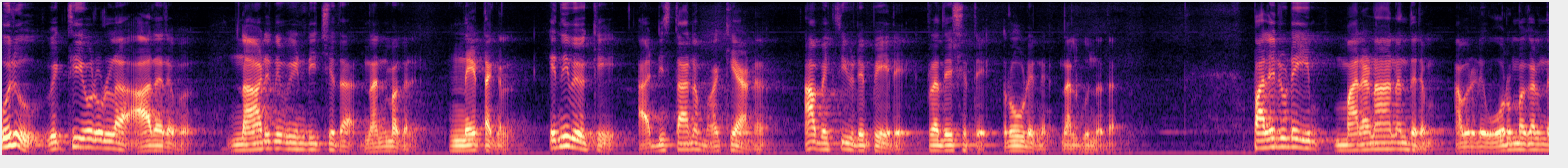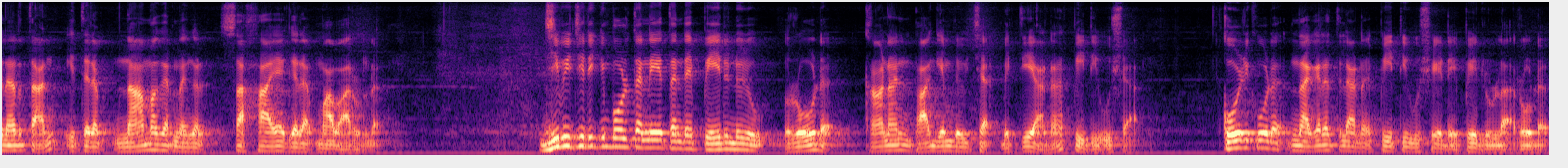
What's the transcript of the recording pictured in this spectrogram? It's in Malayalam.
ഒരു വ്യക്തിയോടുള്ള ആദരവ് നാടിനു വേണ്ടി ചെയ്ത നന്മകൾ നേട്ടങ്ങൾ എന്നിവയൊക്കെ അടിസ്ഥാനമാക്കിയാണ് ആ വ്യക്തിയുടെ പേര് പ്രദേശത്തെ റോഡിന് നൽകുന്നത്. പലരുടെയും മരണാനന്തരം അവരുടെ ഓർമ്മകൾ നിലനിർത്താൻ ഇത്തരം നാമകരണങ്ങൾ സഹായകരമാവാറുണ്ട്. ജീവിച്ചിരിക്കുമ്പോൾ തന്നെ തന്റെ പേരിനൊരു റോഡ് കാണാൻ ഭാഗ്യം ലഭിച്ച വ്യക്തിയാണ് പി. ടി. ഉഷ. കോഴിക്കോട് നഗരത്തിലാണ് പി ടി ഉഷയുടെ പേരിലുള്ള റോഡ്.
